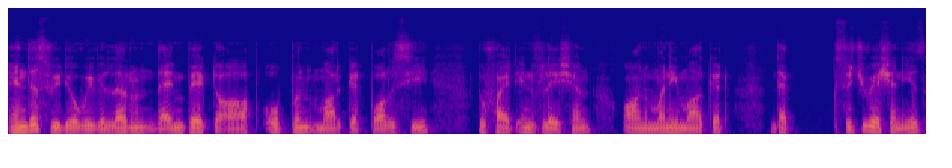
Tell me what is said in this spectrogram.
In this video, we will learn the impact of open market policy to fight inflation on money market. The situation is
